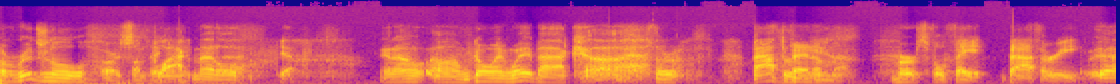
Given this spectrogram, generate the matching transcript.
original or something. black like metal. that. Yeah. You know, um, going way back, uh, the Bathory. Venom, Mercyful Fate, Bathory, Yeah,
